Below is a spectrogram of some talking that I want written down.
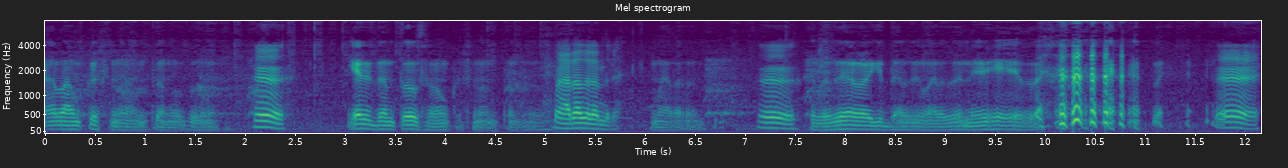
ರಾಮಕೃಷ್ಣ ಅಂತ ಅನ್ನೋದು. ಹಾಂ. ಎಲ್ಲಿದ್ದಂತ ತೋರಿಸ್ ರಾಮಕೃಷ್ಣ ಅಂತಂದು ಮಹಾರಾಜರಂದ್ರೆ ಮಹಾರಾಜ ಅಂತ ಹಾಂ. ಹೃದಯ ಒಳಗಿದ್ದಾನೆ ಮಹಾರಾಜ ನೀವು ಹೇಳಿದ್ರ. ಹಾಂ.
